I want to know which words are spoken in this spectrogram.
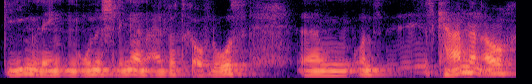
Gegenlenken, ohne Schlingern, einfach drauf los. Ähm, und es kam dann auch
